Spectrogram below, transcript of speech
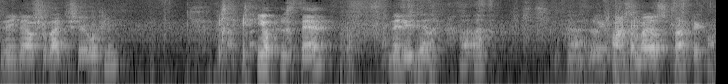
Is anything else you'd like to share with me? you understand? And then they're like, uh, uh, let me find somebody else to try to pick on.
